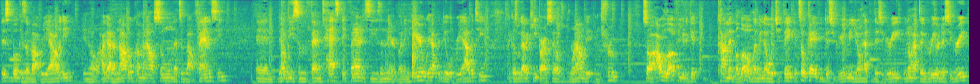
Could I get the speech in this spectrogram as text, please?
this book is about reality. You know, I got a novel coming out soon that's about fantasy, and there'll be some fantastic fantasies in there. But in here, we have to deal with reality because we got to keep ourselves grounded in truth. So I would love for you to get comment below let me know what you think. It's okay if you disagree with me. You don't have to disagree. We don't have to agree or disagree.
